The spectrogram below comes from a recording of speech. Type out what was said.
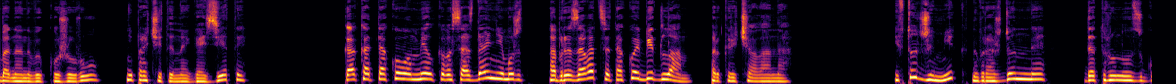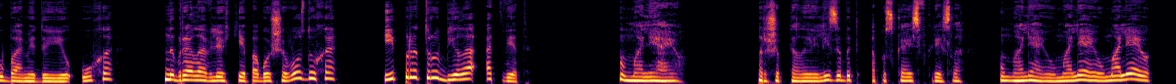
банановую кожуру, непрочитанные газеты. «Как от такого мелкого создания может образоваться такой бедлам?» — прокричала она. И в тот же миг новорожденная дотронулась губами до ее уха, набрала в легкие побольше воздуха и протрубила ответ. «Умоляю», — прошептала Элизабет, опускаясь в кресло. «Умоляю, умоляю, умоляю,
